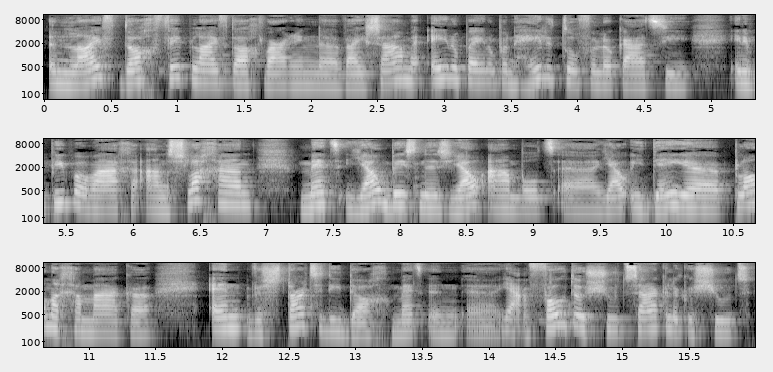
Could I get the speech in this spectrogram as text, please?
een live dag, VIP live dag, waarin wij samen één op één op een hele toffe locatie in een piepelwagen aan de slag gaan met jouw business, jouw aanbod, jouw idee ideeën, plannen gaan maken. En we starten die dag met een, ja, een fotoshoot, shoot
